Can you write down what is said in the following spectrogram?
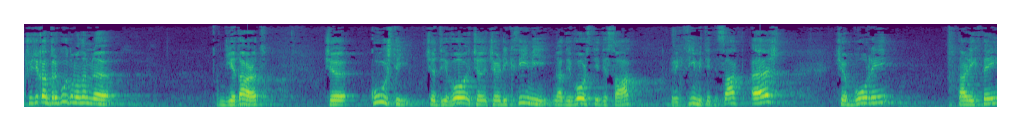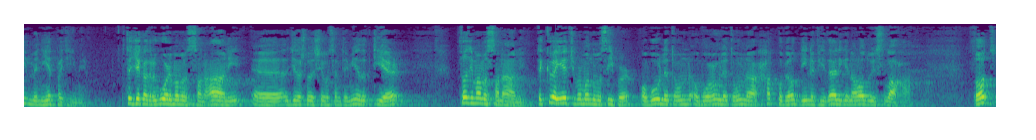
Kështu që kanë treguar domethënë dijetarët që kushti që divo që që rikthimi nga divorci të jetë i saktë, rikthimi të jetë i saktë është që burri ta rikthej me nijet pajtimi. Këtë gjë ka treguar Imam As-Sanani, gjithashtu edhe Shejhu Islam Ibn Tejmije dhe të tjerë, Thot Imam As-Sanani, te ky ajet që përmendëm më sipër, ue bu'ulatuhunna, ue bu'ulatuhunna ahaqqu bi raddihinna fi zalika in aradu islaha. Thot,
